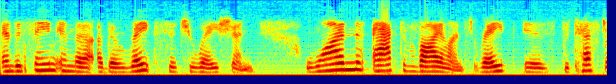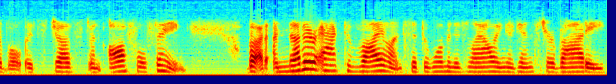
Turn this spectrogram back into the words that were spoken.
and the same in the uh, the rape situation one act of violence rape is detestable it's just an awful thing but another act of violence that the woman is allowing against her body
